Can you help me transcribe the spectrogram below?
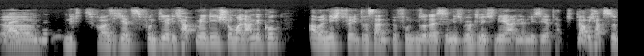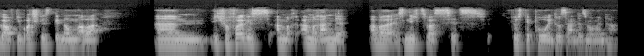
ähm, nichts, was ich jetzt fundiert. Ich habe mir die schon mal angeguckt, aber nicht für interessant befunden, sodass ich sie nicht wirklich näher analysiert habe. Ich glaube, ich habe es sogar auf die Watchlist genommen, aber ähm, ich verfolge es am, am Rande. Aber ist nichts, was jetzt fürs Depot interessant ist momentan.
